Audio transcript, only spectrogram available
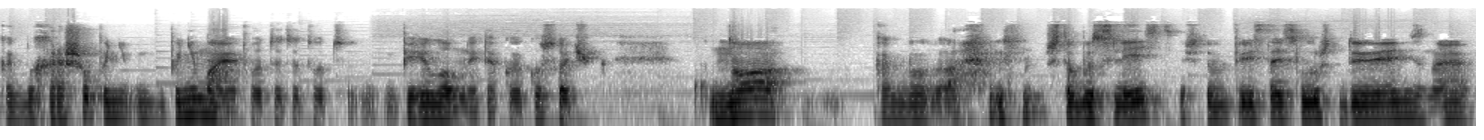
как бы хорошо пони- понимают вот этот вот переломный такой кусочек. Но как бы, чтобы слезть, чтобы перестать слушать, да я не знаю.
